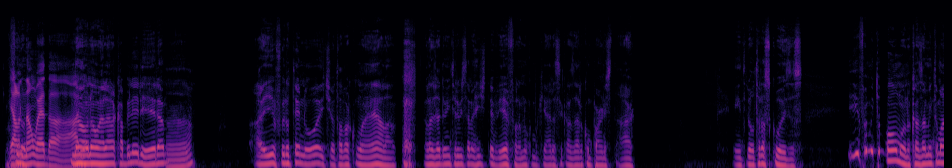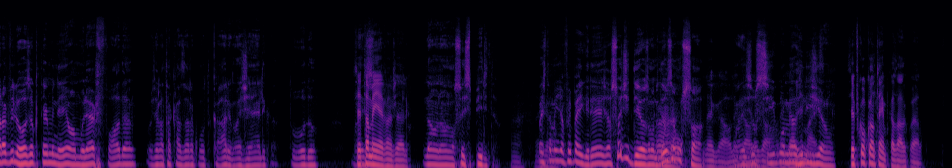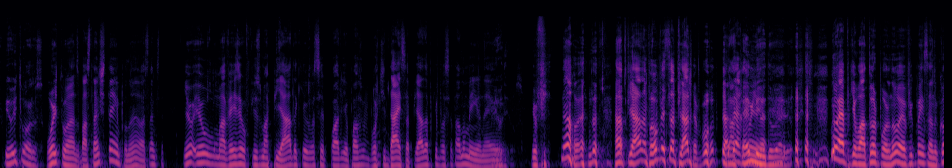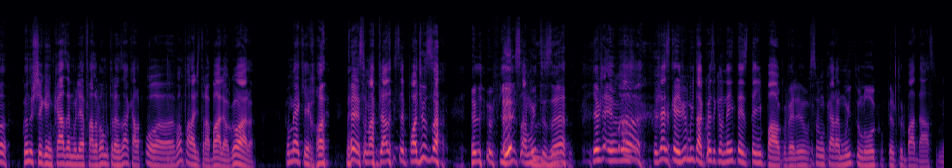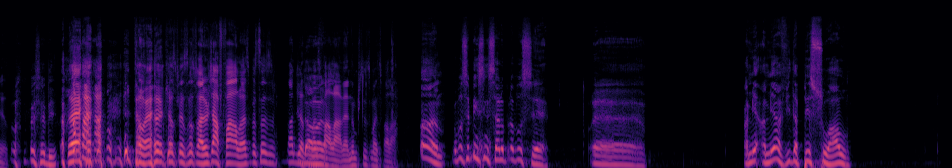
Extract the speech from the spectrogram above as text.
Eu Ela no- não é da área? Não, não, ela era cabeleireira. Ah, Aí eu fui no T-Noite, eu tava com ela. Ela já deu entrevista na Rede TV falando como que era ser casado com pornstar. Entre outras coisas. E foi muito bom, mano. Casamento maravilhoso. Eu que terminei, uma mulher foda. Hoje ela tá casada com outro cara, evangélica, tudo. Você Mas- também é evangélico? Não, não, não sou espírita. Ah, Mas também já fui pra igreja. Eu sou de Deus, mano. Deus é Aham. um só. Legal, legal, Mas eu legal, sigo a legal minha demais. religião. Você ficou quanto tempo casado com ela? Fiquei oito anos. Oito anos, bastante tempo, né? Bastante tempo. Eu, eu, uma vez eu fiz uma piada que você pode. Eu posso, vou te dar essa piada porque você tá no meio, né? Meu Eu, Deus. eu fiz. Não, a piada, vamos ver se a piada é boa. A piada Dá é até ruim, né? medo, velho. Não é porque o ator pornô, eu fico pensando, quando, quando chega em casa a mulher fala, vamos transar, aquela, pô, vamos falar de trabalho agora? Como é que rola? Né, Essa é uma piada que você pode usar. Eu, eu fiz isso há muitos Usou. anos. Eu já, eu, já- eu já escrevi muita coisa que eu nem testei em palco, velho. Eu sou um cara muito louco, perturbadaço mesmo. Percebi. É, então, é que as pessoas falam, eu já falo, as pessoas não adianta Da mais hora. falar, né? Não preciso mais falar. Mano, eu vou ser bem sincero pra você. É, A, minha, a minha vida pessoal,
